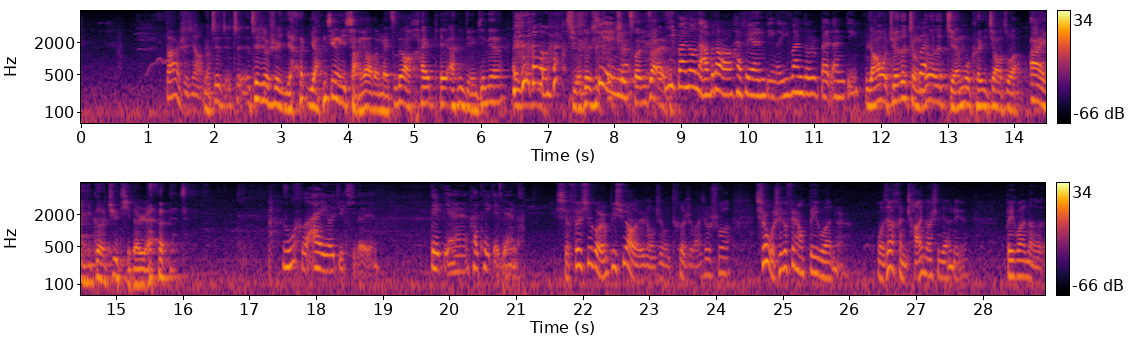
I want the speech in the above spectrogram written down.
当然是这样的。这这这这就是杨 杨静想要的，每次都要 happy ending。今天 绝对是是存在的。一般都拿不到 happy ending 的，一般都是 bad ending。然后我觉得整个节目可以叫做“爱一个具体的人”。如何爱一个具体的人？给别人还可以给别人看。写非虚构人必须要有一种这种特质吧，就是说，其实我是一个非常悲观的人。我在很长一段时间里，悲观的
